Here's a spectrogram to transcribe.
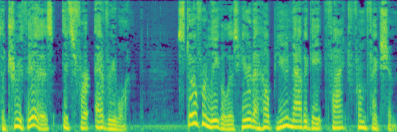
The truth is, it's for everyone. Stover Legal is here to help you navigate fact from fiction.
